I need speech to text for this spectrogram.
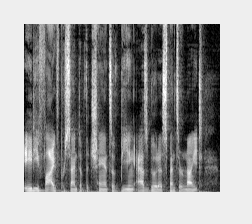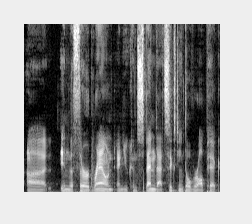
85% of the chance of being as good as Spencer Knight? Uh, in the third round, and you can spend that 16th overall pick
